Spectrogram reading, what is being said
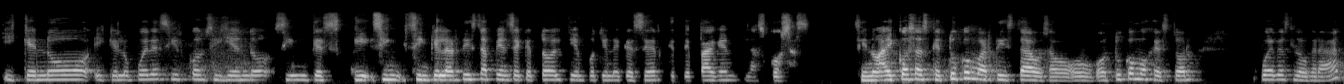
y que no y que lo puedes ir consiguiendo sin que sin, que el artista piense que todo el tiempo tiene que ser que te paguen las cosas sino hay cosas que tú como artista o, tú como gestor puedes lograr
